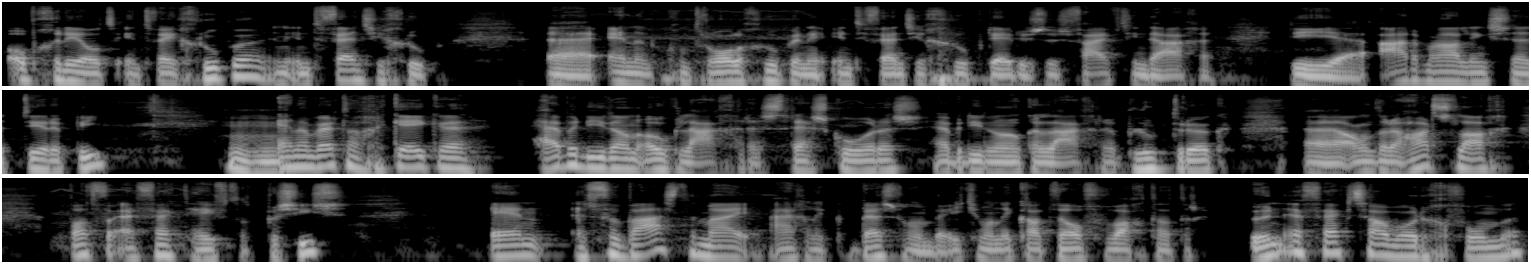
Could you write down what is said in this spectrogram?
opgedeeld in twee groepen. Een interventiegroep uh, en een controlegroep en een interventiegroep deed dus, dus 15 dagen die uh, ademhalingstherapie. Mm-hmm. En dan werd dan gekeken, hebben die dan ook lagere stressscores? Hebben die dan ook een lagere bloeddruk, uh, andere hartslag? Wat voor effect heeft dat precies? En het verbaasde mij eigenlijk best wel een beetje, want ik had wel verwacht dat er een effect zou worden gevonden.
